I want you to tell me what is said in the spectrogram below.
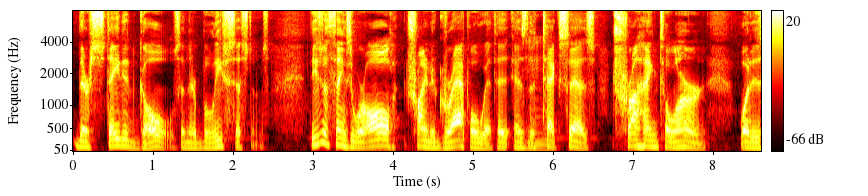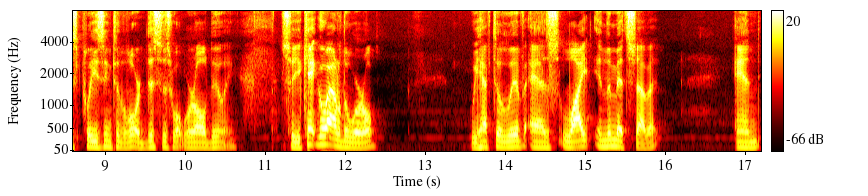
their stated goals and their belief systems? These are things that we're all trying to grapple with, as the mm-hmm. text says, trying to learn what is pleasing to the Lord. This is what we're all doing. So you can't go out of the world. We have to live as light in the midst of it. And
